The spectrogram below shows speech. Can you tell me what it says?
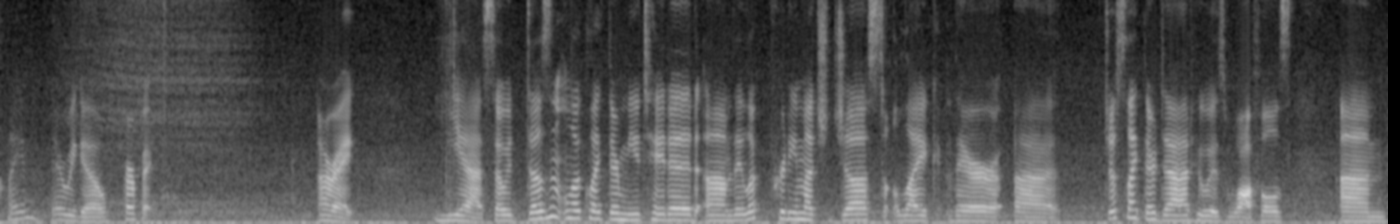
Claim? There we go. Perfect. Alright. Yeah, so it doesn't look like they're mutated. Um, they look pretty much just like their, uh, just like their dad, who is Waffles. Um,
